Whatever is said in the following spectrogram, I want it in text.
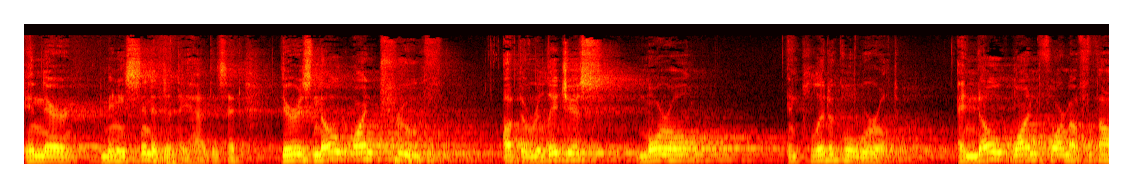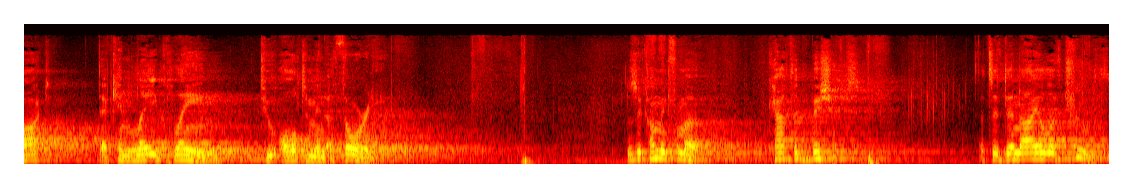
in their mini synod that they had. They said, There is no one truth of the religious, moral, and political world and no one form of thought that can lay claim to ultimate authority. Those are coming from a Catholic bishops. That's a denial of truth.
